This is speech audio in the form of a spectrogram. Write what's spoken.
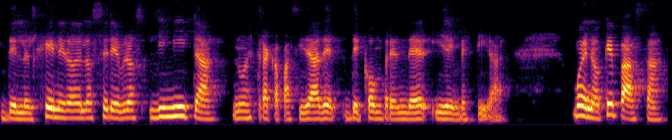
del género de los cerebros limita nuestra capacidad de, de, comprender y de investigar. Bueno, ¿qué pasa?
